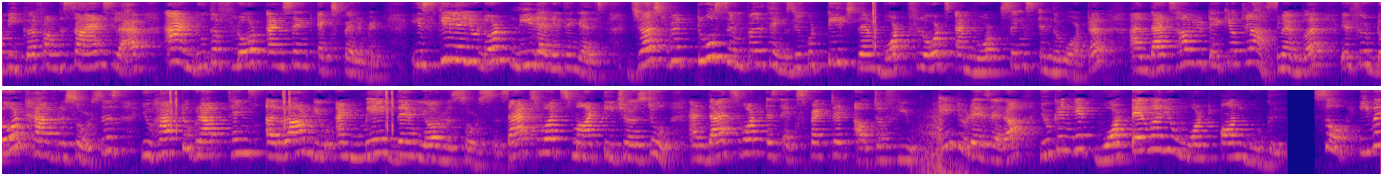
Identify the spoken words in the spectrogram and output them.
a beaker from the science lab and do the float and sink experiment. Iske you don't need anything else. Just with two simple things, you could teach them what floats and what sinks in the water and that's how you take your class. Remember, if you don't have resources, you have to grab things around you and make them your resources. That's what smart teachers do and that's what is expected out of you. In today's era, you can get whatever you want on Google. So even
